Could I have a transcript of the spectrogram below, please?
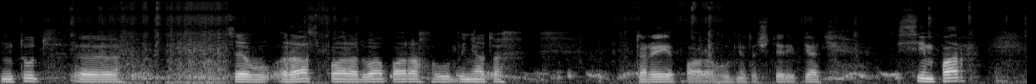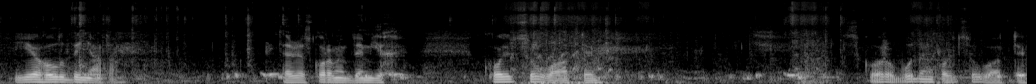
Ну, Тут е, це раз пара, два пара голубенята, три пара голубенята, чотири, п'ять, сім пар є голубенята. Це вже скоро ми будемо їх кольцувати. Скоро будемо кольцувати.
